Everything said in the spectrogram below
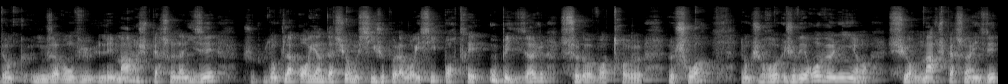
Donc nous avons vu les marges personnalisées. donc la orientation aussi, je peux l'avoir ici, portrait ou paysage, selon votre euh, choix. Donc je, je, vais revenir sur marge personnalisée.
